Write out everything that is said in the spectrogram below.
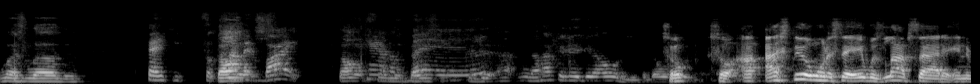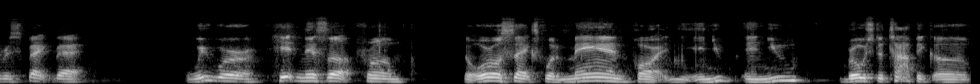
much love to Thank you for Thoughts? coming by. thoughts from the Hannibal. basement. 'Cause it- how- You know, how can they get a hold of you? For those So, so I, I still want to say it was lopsided in the respect that we were hitting this up from the oral sex for the man part, and and you and you broached the topic of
